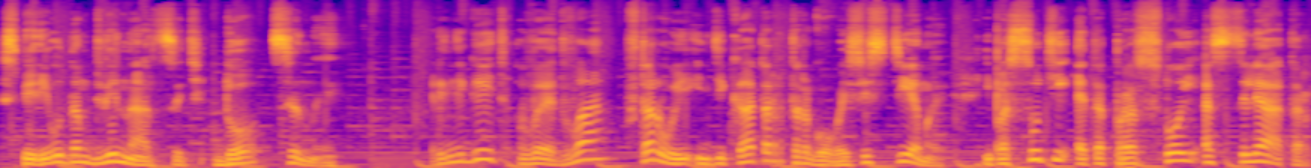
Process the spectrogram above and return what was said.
с периодом 12 до цены. Renegade V2 – второй индикатор торговой системы, и по сути это простой осциллятор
